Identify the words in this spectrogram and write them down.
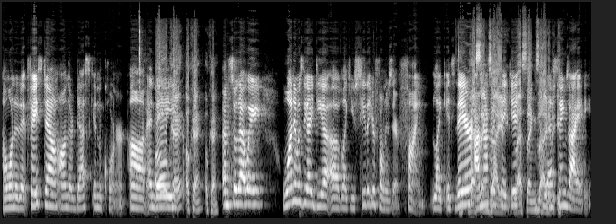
I wanted it face down on their desk in the corner. Um, and they Oh, okay. Okay. Okay. and so that way, one, it was the idea of like you see that your phone is there, fine. Like it's there. Less I'm not going to take it. less anxiety. Less anxiety.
